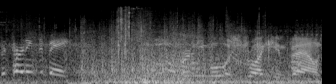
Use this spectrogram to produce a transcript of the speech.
Returning to base. Friendly mortar strike inbound.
